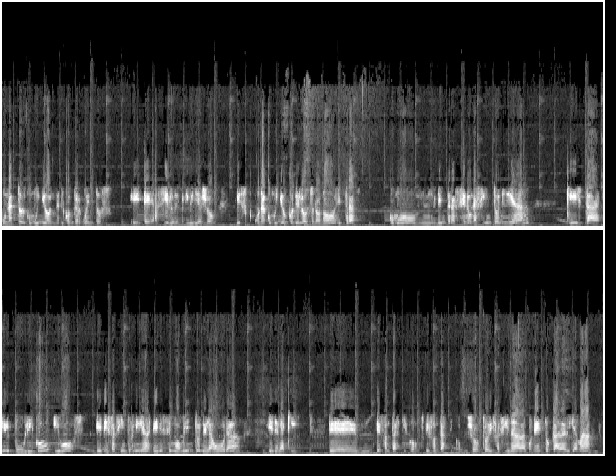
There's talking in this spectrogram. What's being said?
un acto de comunión el contar cuentos, eh, eh, así lo describiría yo, es una comunión con el otro, ¿no? Entras como, mm, entras en una sintonía que está el público y vos en esa sintonía, en ese momento, en el ahora y en el aquí. Eh, es fantástico, es fantástico. Yo estoy fascinada con esto cada día más y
